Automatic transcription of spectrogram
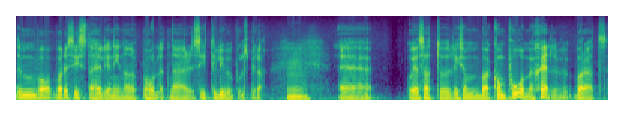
det var, var det sista helgen innan uppehållet när City-Liverpool spelade. Mm. Eh, och jag satt och liksom bara kom på mig själv, bara att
